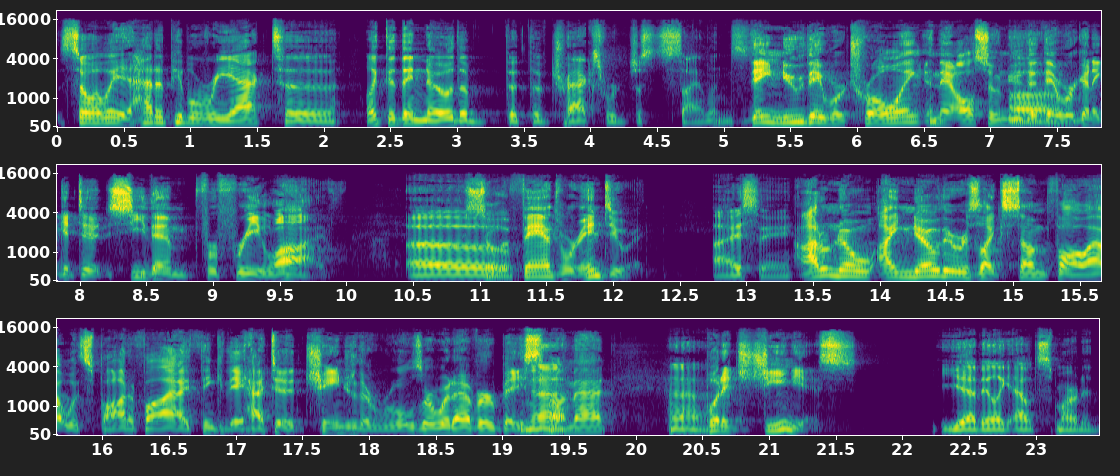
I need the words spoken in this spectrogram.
so wait, how did people react to like? Did they know the that the tracks were just silence? they knew they were trolling and they also knew that they were oh. going to get to see them for free live. Oh, So the fans were into it. I see. I don't know. I know there was like some fallout with Spotify. I think they had to change their rules or whatever based Yeah. on that. but it's genius. Yeah, they like outsmarted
